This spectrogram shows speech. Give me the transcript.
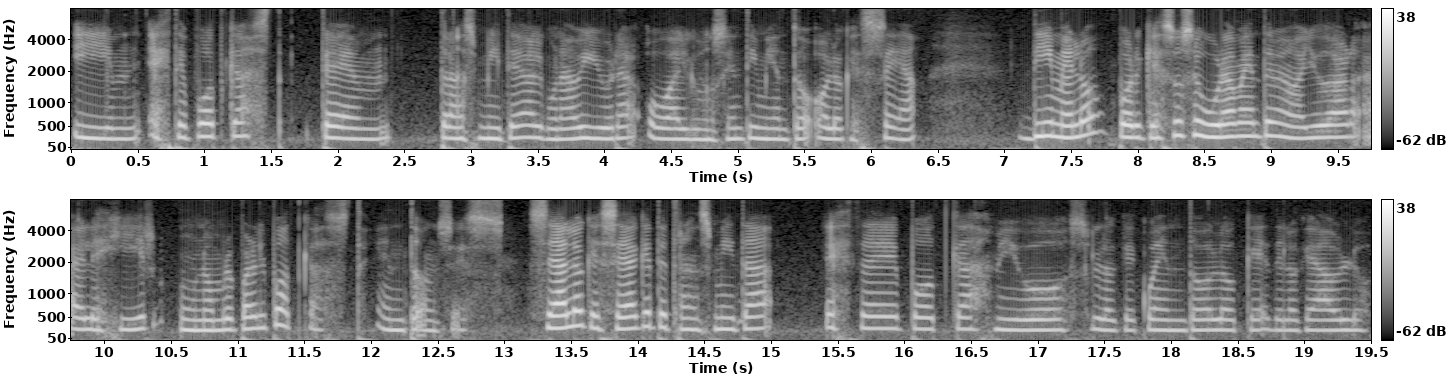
y mm, este podcast te transmite alguna vibra o algún sentimiento o lo que sea, dímelo porque eso seguramente me va a ayudar a elegir un nombre para el podcast. Entonces, sea lo que sea que te transmita este podcast, mi voz, lo que cuento, lo que de lo que hablo,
